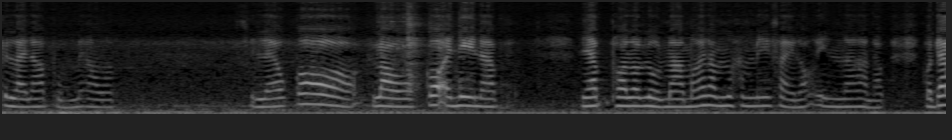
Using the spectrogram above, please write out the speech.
เป็นไรนะครับ ผมไม่เอาครับเสร็จแล้วก็เราก็ไอ้นี่นะครับเนี่ยครับพอเราโหลดมามันก็ทำทำนี่ใส่ล็อกอินนะครับพอได้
